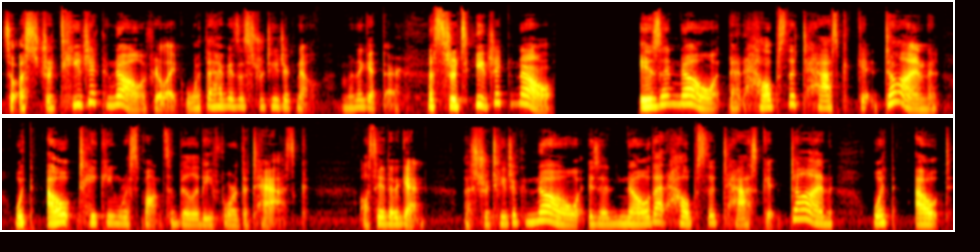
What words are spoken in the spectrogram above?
So, a strategic no, if you're like, what the heck is a strategic no? I'm going to get there. A strategic no is a no that helps the task get done without taking responsibility for the task. I'll say that again. A strategic no is a no that helps the task get done without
